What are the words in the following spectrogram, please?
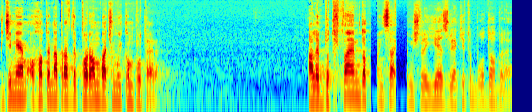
gdzie miałem ochotę naprawdę porąbać mój komputer. Ale dotrwałem do końca i myślę, Jezu, jakie to było dobre.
